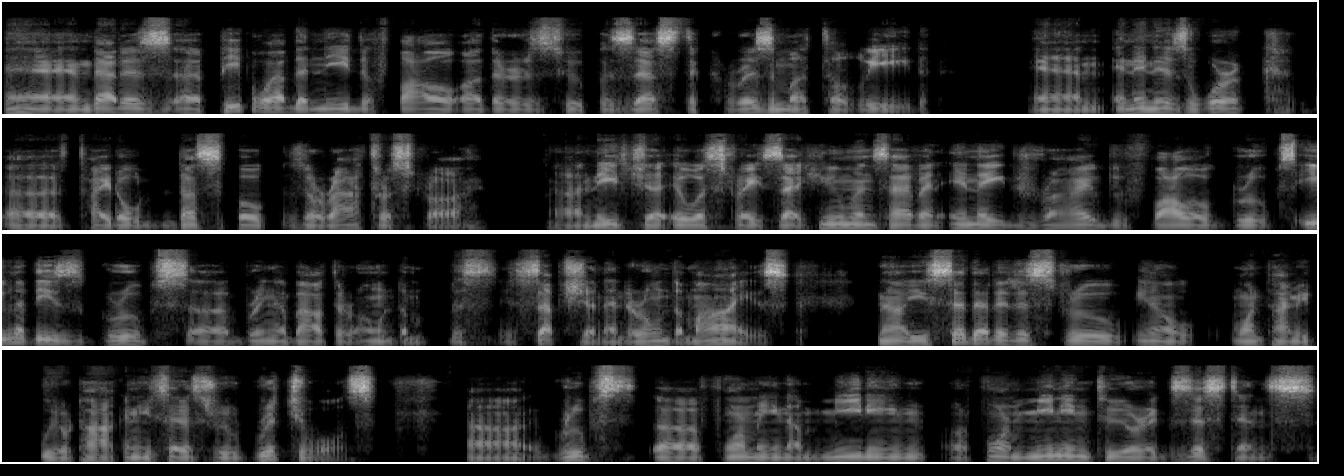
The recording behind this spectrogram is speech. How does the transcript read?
and that is, uh, people have the need to follow others who possess the charisma to lead. And and in his work uh, titled "Thus Spoke Zarathustra," Uh, Nietzsche illustrates that humans have an innate drive to follow groups, even if these groups uh, bring about their own de- deception and their own demise. Now, you said that it is through, you know, one time you, we were talking, you said it's through rituals, uh, groups uh, forming a meaning or form meaning to your existence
